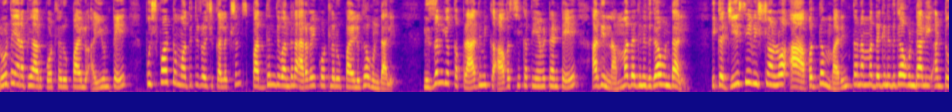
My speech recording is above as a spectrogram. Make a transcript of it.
నూట ఎనభై ఆరు కోట్ల రూపాయలు అయ్యుంటే పుష్ప టూ మొదటి రోజు కలెక్షన్స్ పద్దెనిమిది వందల అరవై కోట్ల రూపాయలుగా ఉండాలి. నిజం యొక్క ప్రాథమిక ఆవశ్యకత ఏమిటంటే అది నమ్మదగినదిగా ఉండాలి. ఇక జీసీ విషయంలో ఆ అబద్ధం మరింత నమ్మదగినదిగా ఉండాలి అంటూ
